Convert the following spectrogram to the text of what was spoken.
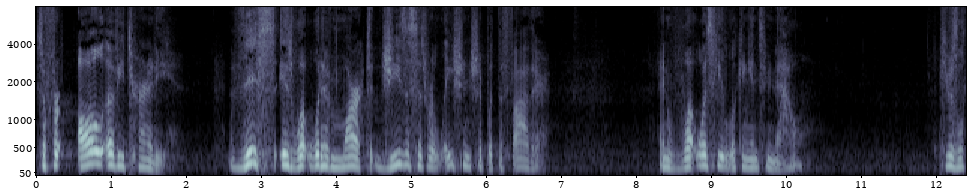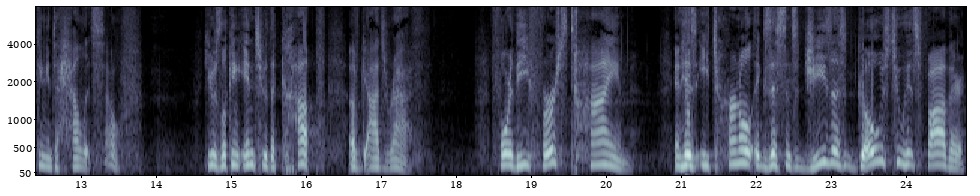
So, for all of eternity, this is what would have marked Jesus' relationship with the Father. And what was he looking into now? He was looking into hell itself. He was looking into the cup of God's wrath. For the first time in his eternal existence, Jesus goes to his Father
